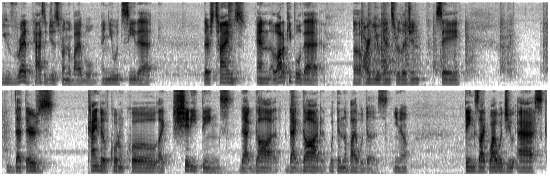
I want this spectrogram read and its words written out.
you've read passages from the Bible and you would see that there's times and a lot of people that uh, argue against religion say that there's kind of quote unquote like shitty things that God that God within the Bible does, you know? Things like why would you ask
